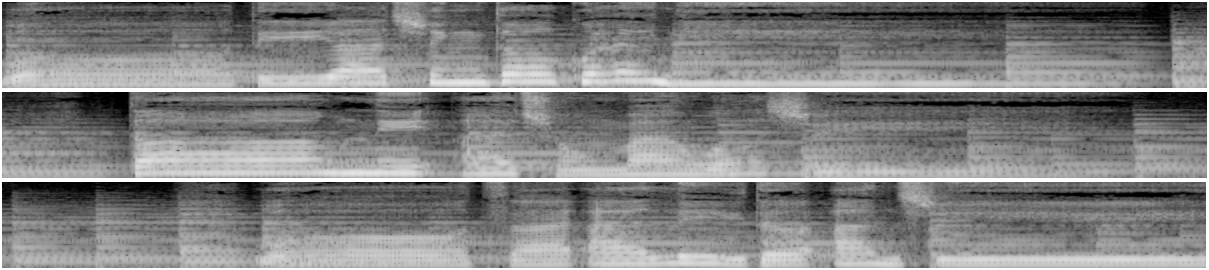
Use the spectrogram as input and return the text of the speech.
我的爱情都归你。当你爱充满我心，我在爱里的安静。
